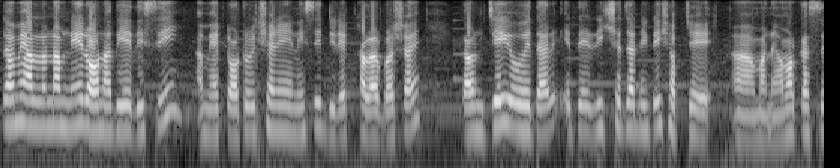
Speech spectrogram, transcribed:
তো আমি আল্লাহর নাম নিয়ে রওনা দিয়ে দিছি। আমি একটা অটো রিক্সা নিয়ে নিছি ডিরেক্ট খালার বাসায়, কারণ যেই ওয়েদার এতে রিক্সা জার্নিটাই সবচেয়ে মানে আমার কাছে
